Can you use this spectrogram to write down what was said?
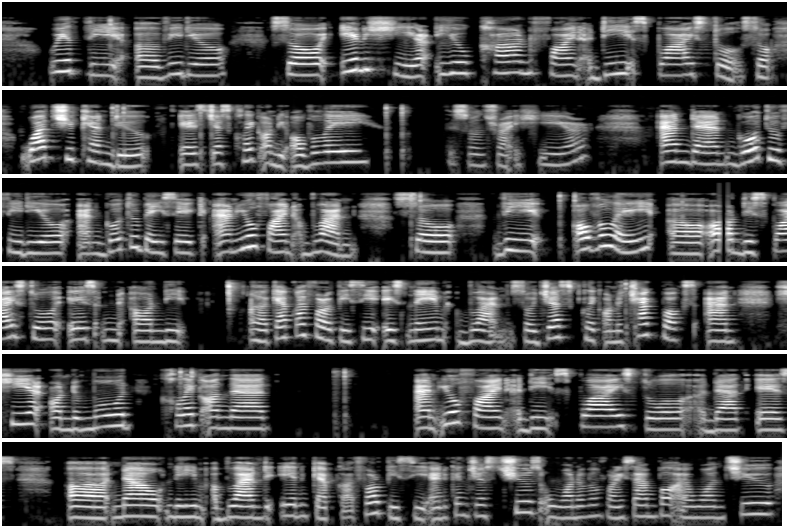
with the uh, video. So in here you can't find the splice tool. So what you can do is just click on the overlay. This one's right here and then go to video and go to basic and you'll find blend. So the overlay uh, or splice tool is on the uh, CapCut for a PC is named blend. So just click on the checkbox and here on the mode click on that and you'll find the splice tool that is uh, now name a blend in CapCut for PC and you can just choose one of them. For example, I want to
